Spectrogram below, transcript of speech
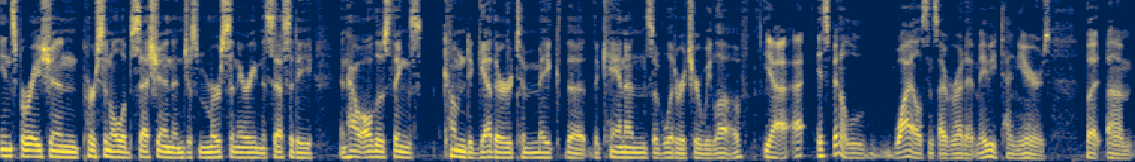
inspiration, personal obsession, and just mercenary necessity, and how all those things come together to make the, the canons of literature we love. Yeah, I, it's been a while since I've read it, maybe 10 years. But, um,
